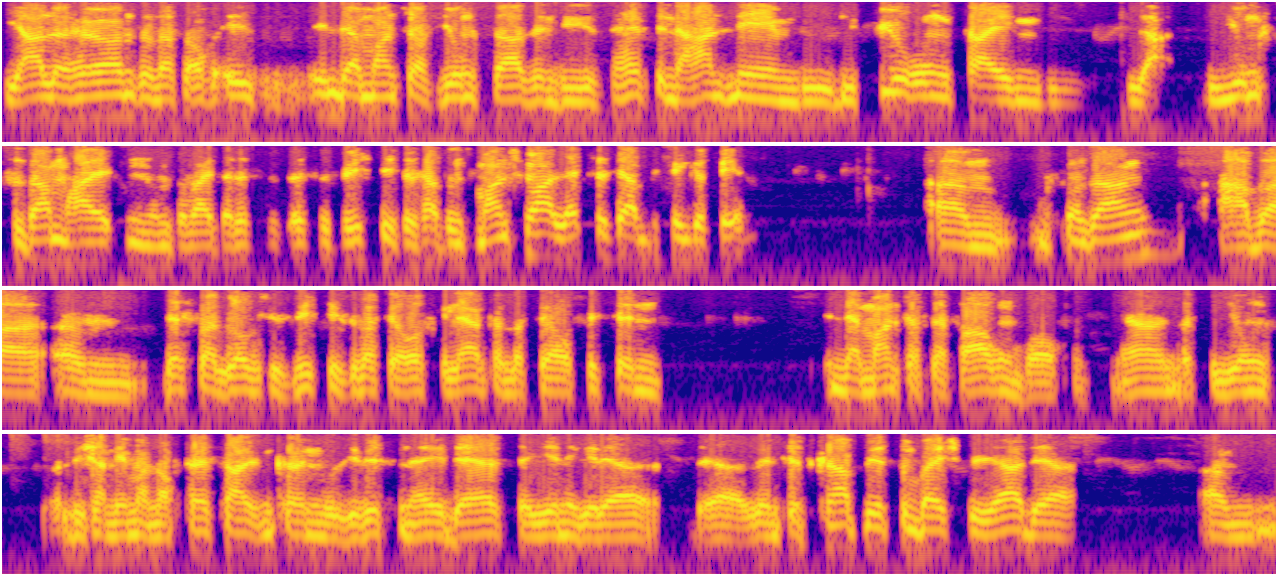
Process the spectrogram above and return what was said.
die alle hören, sondern dass auch in der Mannschaft Jungs da sind, die das Heft in der Hand nehmen, die die Führung zeigen, die, die Jungs zusammenhalten und so weiter. Das ist, das ist wichtig. Das hat uns manchmal letztes Jahr ein bisschen gefehlt, ähm, muss man sagen. Aber ähm, das war, glaube ich, das Wichtigste, was wir daraus gelernt haben, dass wir auch ein bisschen in der Mannschaft Erfahrung brauchen. Ja, dass die Jungs sich an jemanden noch festhalten können, wo sie wissen, hey, der ist derjenige, der, der wenn es jetzt knapp wird zum Beispiel, ja, der, ähm,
